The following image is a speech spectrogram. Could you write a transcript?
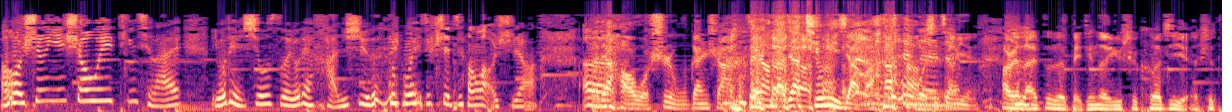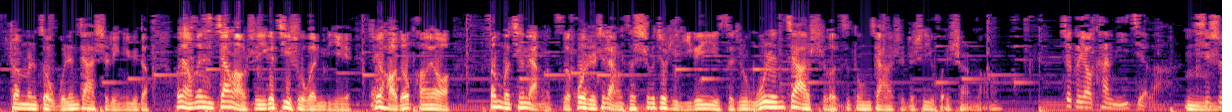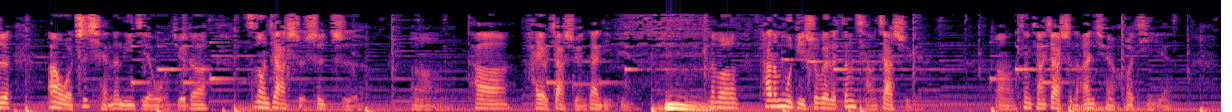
然后声音稍微听起来有点羞涩、有点含蓄的那位就是姜老师啊。呃、大家好，我是吴干沙，再让大家听一下吧。我是姜颖，二位来自北京的玉石科技，是专门做无人驾驶领域的。我想问姜老师一个技术问题，其实好多朋友。分不清两个字，或者这两个字是不是就是一个意思？就是无人驾驶和自动驾驶，这是一回事吗？这个要看理解了。嗯其实按我之前的理解，我觉得自动驾驶是指，嗯、它还有驾驶员在里边。嗯，那么它的目的是为了增强驾驶员，嗯，增强驾驶的安全和体验。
